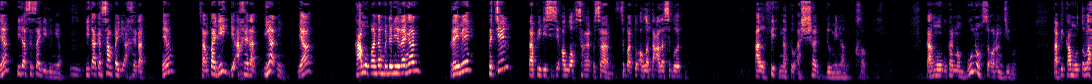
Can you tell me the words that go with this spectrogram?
ya. Tidak selesai di dunia. Hmm. kita akan sampai di akhirat ya sampai di di akhirat. Ingat ni, ya. Kamu pandang benda ni ringan, remeh, kecil, tapi di sisi Allah sangat besar. Sebab tu Allah Taala sebut al fitnatu asyaddu minal qatl. Kamu bukan membunuh seorang jiwa, tapi kamu telah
